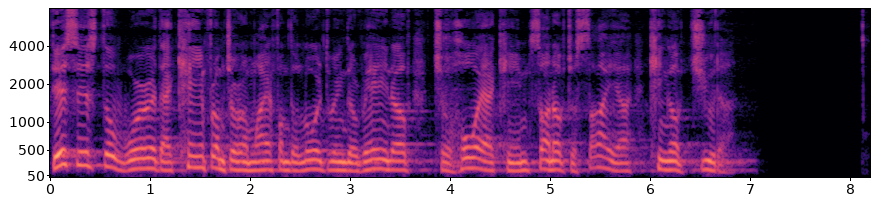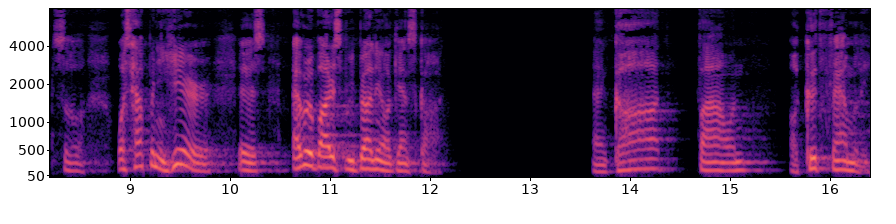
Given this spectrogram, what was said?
This is the word that came from Jeremiah from the Lord during the reign of Jehoiakim, son of Josiah, king of Judah. So what's happening here is everybody's rebelling against God. And God found a good family,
